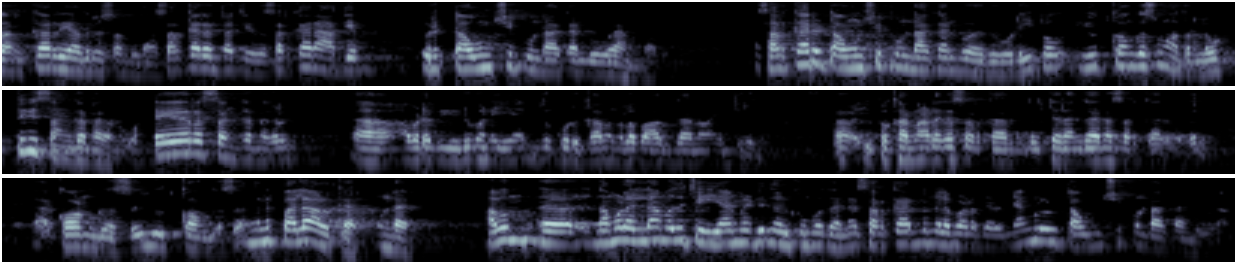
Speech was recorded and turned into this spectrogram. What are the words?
സർക്കാർ യാതൊരു സംവിധാനം സർക്കാർ എന്താ ചെയ്തത്? സർക്കാർ ആദ്യം ഒരു ടൗൺഷിപ്പ് ഉണ്ടാക്കാൻ പോവുകയാണല്ലോ. സർക്കാർ ടൗൺഷിപ്പ് ഉണ്ടാക്കാൻ പോയതുകൂടി ഇപ്പോൾ യൂത്ത് കോൺഗ്രസ് മാത്രമല്ല ഒത്തിരി സംഘടനകൾ ഒട്ടേറെ സംഘടനകൾ അവിടെ വീട് പണിയാൻ കൊടുക്കാം കൊടുക്കാമെന്നുള്ള വാഗ്ദാനമായി തരുന്നു. ഇപ്പൊ കർണാടക സർക്കാർ മുതൽ തെലങ്കാന സർക്കാർ മുതൽ കോൺഗ്രസ് യൂത്ത് കോൺഗ്രസ് അങ്ങനെ പല ആൾക്കാർ ഉണ്ടായിരുന്നു. അപ്പം നമ്മളെല്ലാം അത് ചെയ്യാൻ വേണ്ടി നിൽക്കുമ്പോൾ തന്നെ സർക്കാരിന്റെ നിലപാട് ഞങ്ങൾ ഒരു ടൗൺഷിപ്പ് ഉണ്ടാക്കാൻ പോവുകയാണ്.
